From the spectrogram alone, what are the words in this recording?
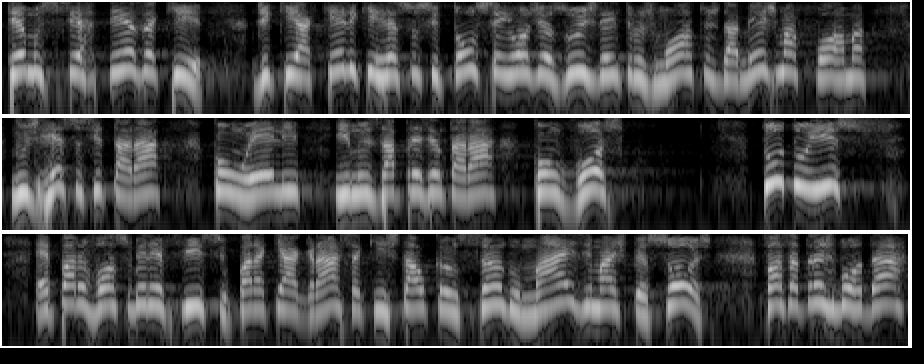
Temos certeza que de que aquele que ressuscitou o Senhor Jesus dentre os mortos, da mesma forma, nos ressuscitará com ele e nos apresentará convosco. Tudo isso é para o vosso benefício, para que a graça que está alcançando mais e mais pessoas faça transbordar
